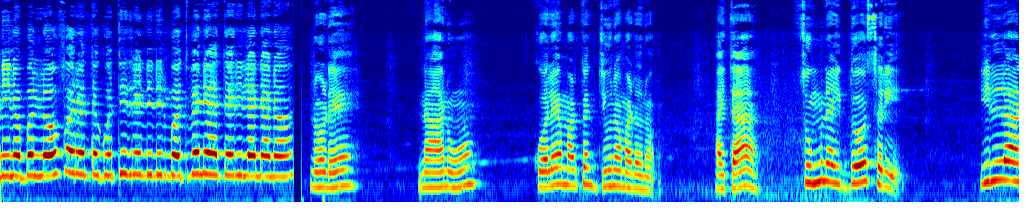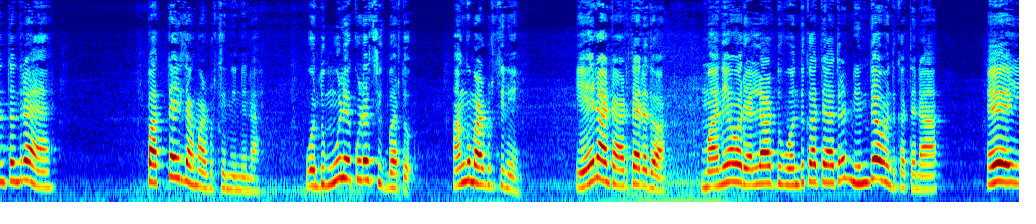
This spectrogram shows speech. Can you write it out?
ನೀನೊಬ್ಬ ಲೋಫರ್ ಅಂತ ಗೊತ್ತಿದ್ರೆ ನಿನ್ನ ಮದ್ವೆನೇ ಆತಾರಿಲ್ಲ ನಾನು. ನೋಡೆ ನಾನು ಕೊಲೆ ಮಾಡ್ಕೊಂಡು ಜೀವನ ಮಾಡೋನು. ಆಯಿತಾ? ಸುಮ್ಮನೆ ಇದ್ದೋ ಸರಿ. ಇಲ್ಲ ಅಂತಂದರೆ ಪತ್ತೆ ಇಲ್ದಾಗ ಮಾಡ್ಬಿಡ್ತೀನಿ ನಿನ್ನ ಒಂದು ಮೂಳೆ ಕೂಡ ಸಿಗಬಾರ್ದು. ಹಂಗೆ ಮಾಡಿಬಿಡ್ತೀನಿ. ಏನು ಆಟ ಆಡ್ತಾ ಇರೋದು? ಮನೆಯವ್ರು ಎಲ್ಲಾರ್ದು ಒಂದು ಕತೆ ಆದರೆ ನಿಂದೇ ಒಂದು ಕತೆನಾ? ಏಯ್,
